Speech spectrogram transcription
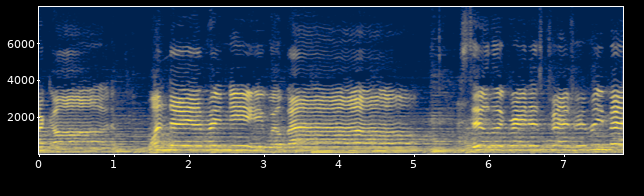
Are God. One day every knee will bow. Still the greatest treasure remains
